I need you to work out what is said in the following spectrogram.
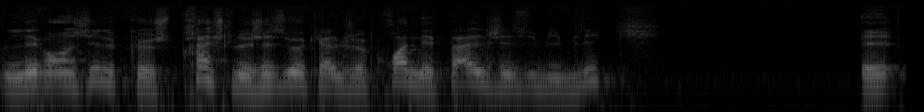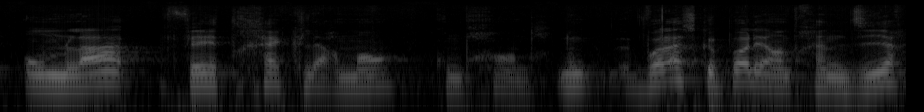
l'évangile que je prêche, le Jésus auquel je crois, n'est pas le Jésus biblique. Et on me l'a fait très clairement comprendre. Donc voilà ce que Paul est en train de dire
